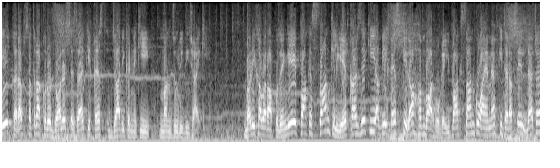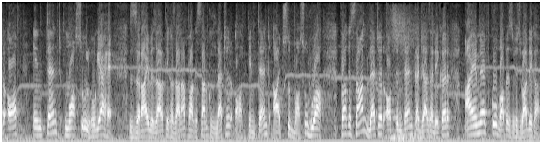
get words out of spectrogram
एक अरब सत्रह करोड़ डॉलर से ज़्यादा की किस्त जारी करने की मंजूरी दी जाएगी। बड़ी खबर आपको देंगे। पाकिस्तान के लिए कर्जे की अगली किस्त की राह हमवार हो गई। पाकिस्तान को आईएमएफ की तरफ़ से लेटर ऑफ़ इंटेंट मौसू हो गया है। जराए वजारत खजाना, पाकिस्तान को लेटर ऑफ़ इंटेंट आज सुबह मौसू हुआ। पाकिस्तान लेटर ऑफ़ इंटेंट का जायजा लेकर आईएमएफ को वापस भिजवा देगा।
